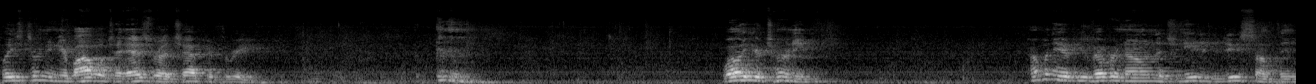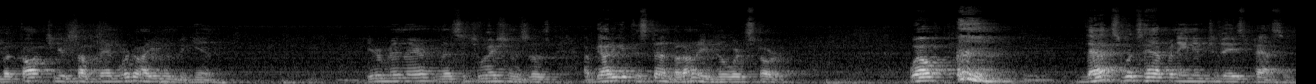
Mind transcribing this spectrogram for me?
Please turn in your Bible to Ezra chapter 3. While you're turning, how many of you have ever known that you needed to do something but thought to yourself, man, where do I even begin? You ever been there in that situation? It says, I've got to get this done, but I don't even know where to start. Well, that's what's happening in today's passage.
